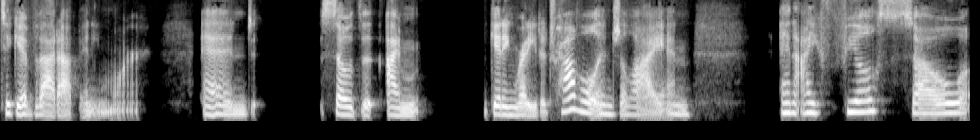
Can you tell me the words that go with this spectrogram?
to give that up anymore. And so that I'm getting ready to travel in July and and I feel so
